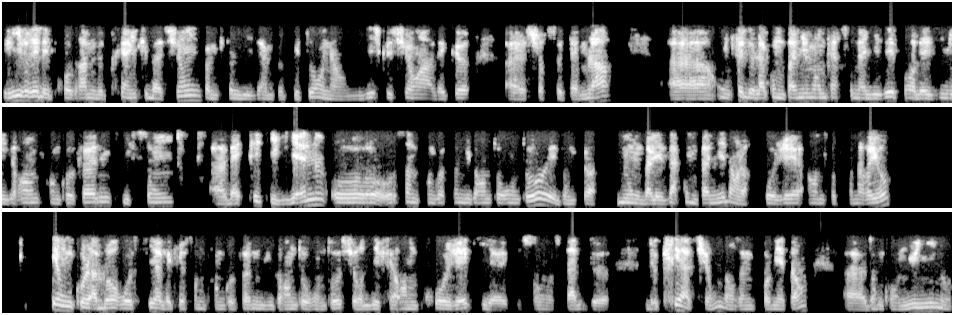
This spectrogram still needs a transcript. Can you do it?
livrer des programmes de pré-incubation, comme je te le disais un peu plus tôt, on est en discussion avec eux sur ce thème-là. Euh, on fait de l'accompagnement personnalisé pour des immigrants francophones qui sont euh, ben, qui viennent au, au, centre francophone du Grand Toronto et donc euh, nous on va les accompagner dans leurs projets entrepreneuriaux et on collabore aussi avec le centre francophone du Grand Toronto sur différents projets qui, euh, qui sont au stade de, de, création dans un premier temps. Euh, donc on unit nos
